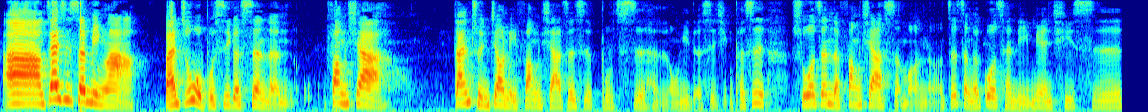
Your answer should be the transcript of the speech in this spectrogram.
啊，再次声明啦，版主我不是一个圣人，放下，单纯叫你放下，这是不是很容易的事情？可是说真的，放下什么呢？这整个过程里面，其实。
